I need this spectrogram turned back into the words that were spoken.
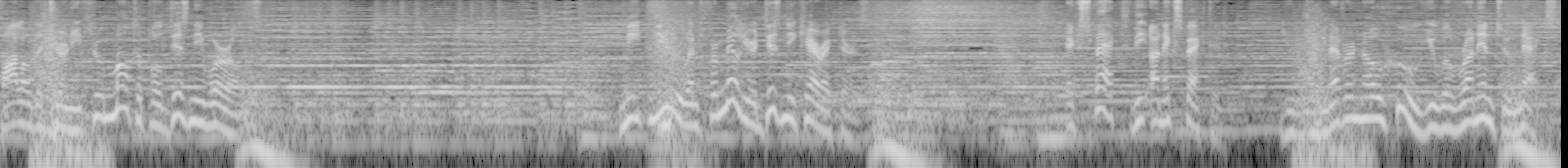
Follow the journey through multiple Disney worlds. Meet new and familiar Disney characters. Expect the unexpected. You will never know who you will run into next.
